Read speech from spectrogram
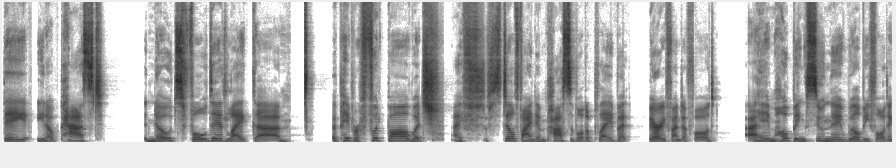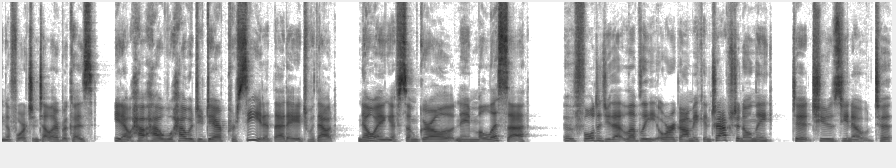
They, you know, passed notes folded like uh, a paper football, which I f- still find impossible to play, but very fun to fold. I'm hoping soon they will be folding a fortune teller because you know, how how how would you dare proceed at that age without knowing if some girl named Melissa folded you that lovely origami contraption only to choose, you know, to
